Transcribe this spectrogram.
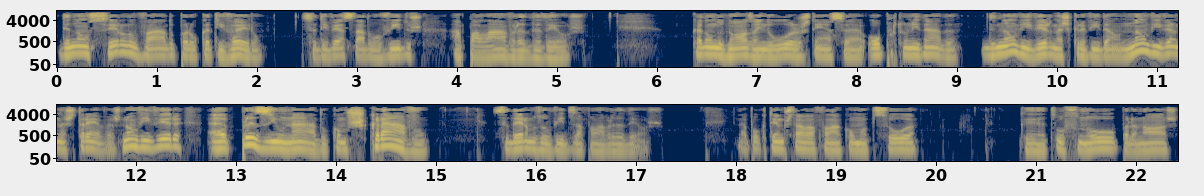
de não ser levado para o cativeiro, se tivesse dado ouvidos à palavra de Deus. Cada um de nós ainda hoje tem essa oportunidade de não viver na escravidão, não viver nas trevas, não viver aprisionado como escravo se dermos ouvidos à palavra de Deus. Há pouco tempo estava a falar com uma pessoa que telefonou para nós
